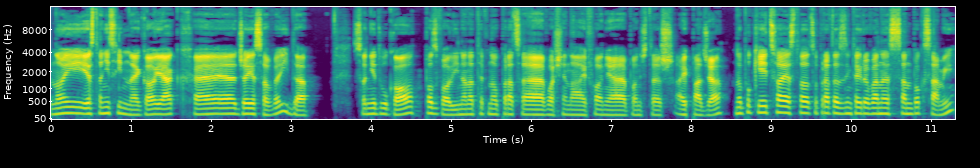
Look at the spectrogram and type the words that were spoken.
No i jest to nic innego jak JS-owe IDE, co niedługo pozwoli na natywną pracę właśnie na iPhone'ie bądź też iPadzie. No póki co jest to co prawda zintegrowane z sandboxami,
